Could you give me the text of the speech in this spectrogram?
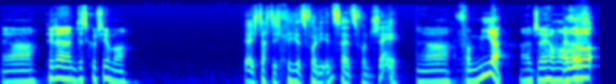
Ja, Peter, dann diskutier mal. Ja, ich dachte, ich kriege jetzt voll die Insights von Jay. Ja, Von mir. Jay, hau mal raus. Also,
